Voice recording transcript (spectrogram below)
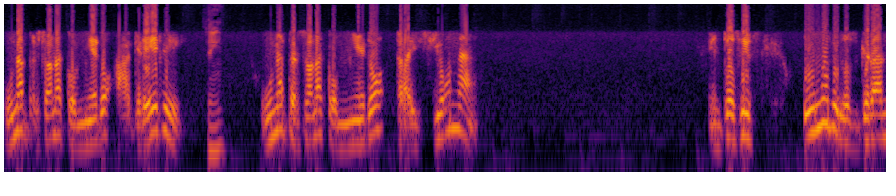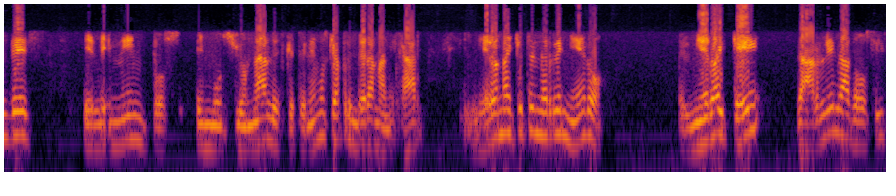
Una persona con miedo agrede. Una persona con miedo traiciona. Entonces, uno de los grandes elementos emocionales que tenemos que aprender a manejar, el miedo no hay que tenerle miedo. El miedo hay que darle la dosis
